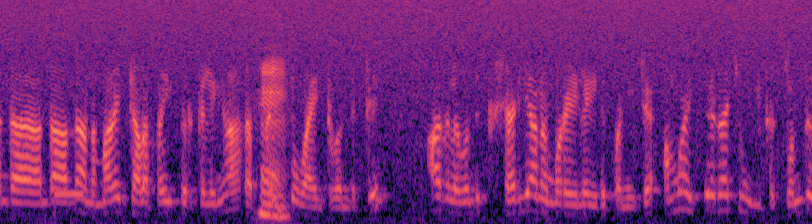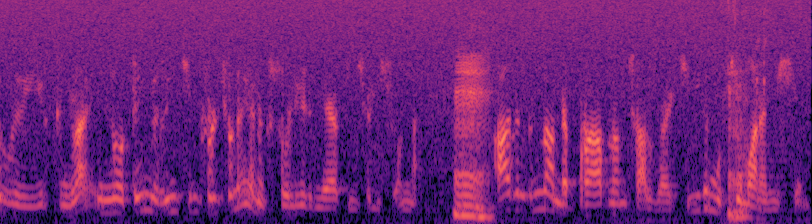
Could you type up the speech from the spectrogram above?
அந்த அந்த மழைக்கால பைப் இருக்கு இல்லைங்களா அந்த. பைப் வாங்கிட்டு வந்துட்டு அதுல வந்து சரியான முறையில இது பண்ணிட்டு அம்மா இப்ப ஏதாச்சும் உங்களுக்கு தொந்தரவு இருக்குங்களா? இன்னொரு டைம் இருந்துச்சுன்னு சொல்லி சொன்னா எனக்கு சொல்லிடுங்க அப்படின்னு சொல்லி சொன்னேன். அதுல இருந்து அந்த ப்ராப்ளம் சால்வ் ஆயிடுச்சு. இது முக்கியமான விஷயம்.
